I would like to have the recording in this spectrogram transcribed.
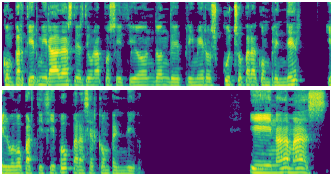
Compartir miradas desde una posición donde primero escucho para comprender y luego participo para ser comprendido. Y nada más,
